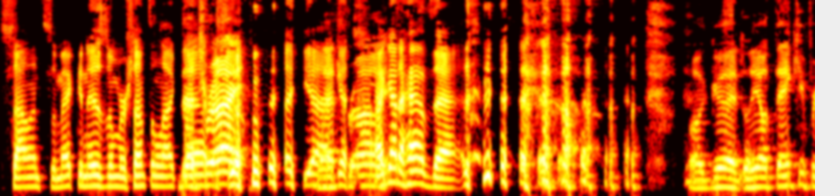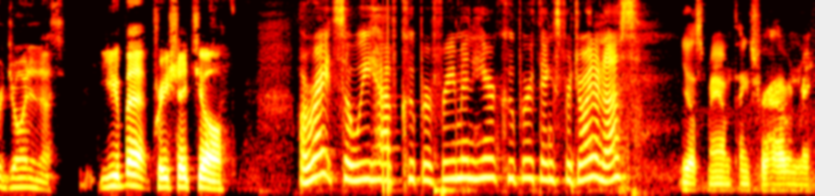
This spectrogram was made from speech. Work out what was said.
silence the mechanism or something like that. That's right. So, yeah, That's I got, right. I got to have that. well, good, Leo. Thank you for joining us. You bet. Appreciate y'all. All right, so we have Cooper Freeman here. Cooper, thanks for joining us. Yes, ma'am. Thanks for having me.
